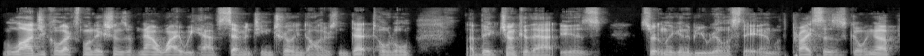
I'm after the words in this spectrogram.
logical explanations of now why we have 17 trillion dollars in debt total. A big chunk of that is certainly going to be real estate. And with prices going up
